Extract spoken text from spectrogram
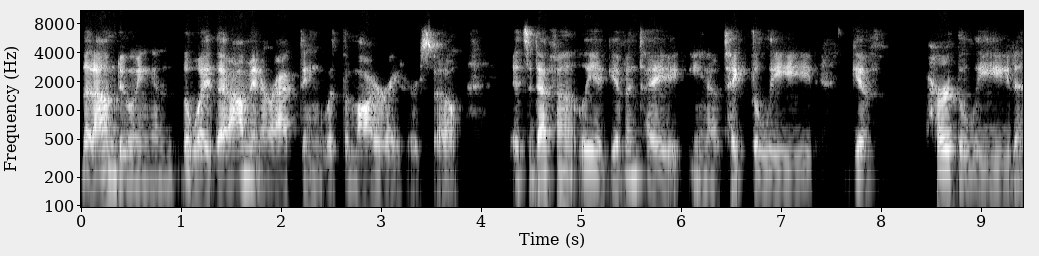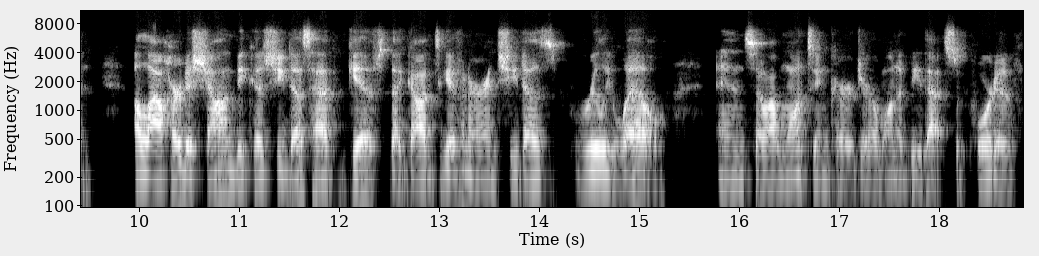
that I'm doing and the way that I'm interacting with the moderator. So it's definitely a give and take, you know, take the lead, give her the lead, and allow her to shine because she does have gifts that God's given her and she does really well. And so I want to encourage her. I want to be that supportive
